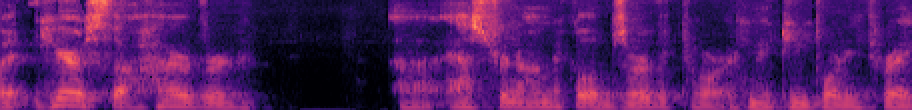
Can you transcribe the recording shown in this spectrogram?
But here's the Harvard uh, Astronomical Observatory in 1843.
